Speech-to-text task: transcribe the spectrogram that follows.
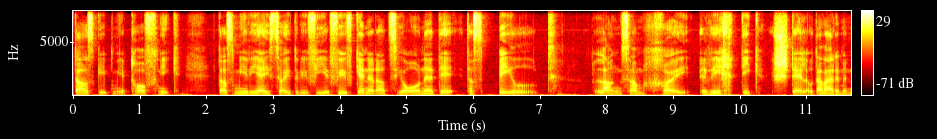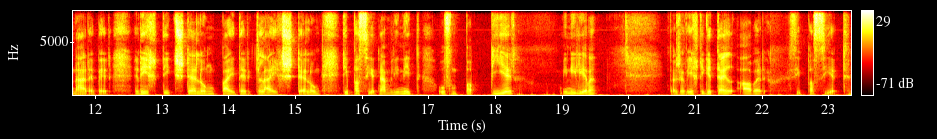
das gibt mir die Hoffnung, dass wir in 1, 2, 3, 4, 5 Generationen das Bild langsam richtig stellen Und da wären wir dann bei Richtigstellung bei der Gleichstellung. Die passiert nämlich nicht auf dem Papier, meine Lieben. Das ist ein wichtiger Teil, aber sie passiert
